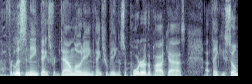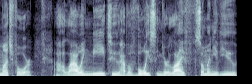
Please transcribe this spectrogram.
uh, for listening. Thanks for downloading. Thanks for being a supporter of the podcast. Uh, thank you so much for uh, allowing me to have a voice in your life. So many of you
